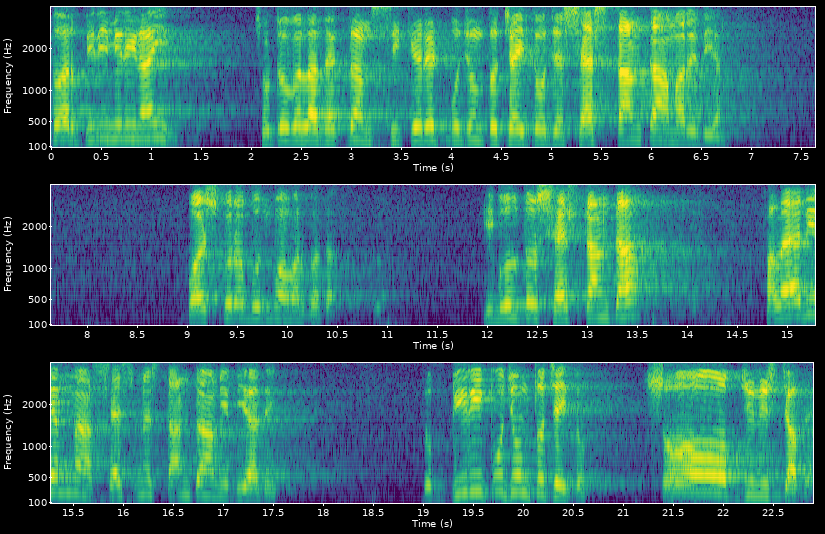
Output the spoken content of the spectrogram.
তো আর বিড়িমিড়ি নাই। ছোটবেলা দেখতাম সিগারেট পর্যন্ত চাইতো যে শেষ টানটা আমারে দিয়েন বয়স্করা বুঝব আমার কথা। কি বলতো, শেষ টানটা? ফালায়া দিয়েন না, শেষমেশ টানটা আমি দিয়া দিই। তো বিড়ি পর্যন্ত চাইতো। সব জিনিস চাবে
